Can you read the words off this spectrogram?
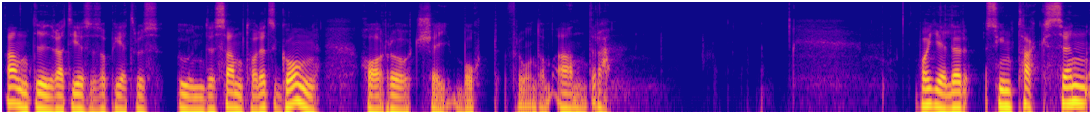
antyder att Jesus och Petrus under samtalets gång har rört sig bort från de andra. Vad gäller syntaxen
